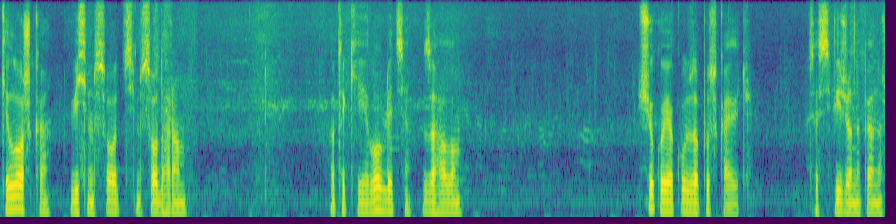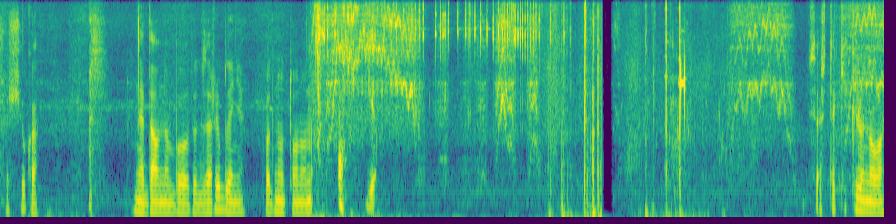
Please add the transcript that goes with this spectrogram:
кілошка 800-700 грам. Отакі ловляться загалом. Щуку, яку запускають. Це свіжа, напевно, що щука. Недавно було тут зариблення. Одну тонну. О, є. Все ж таки клюнула.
